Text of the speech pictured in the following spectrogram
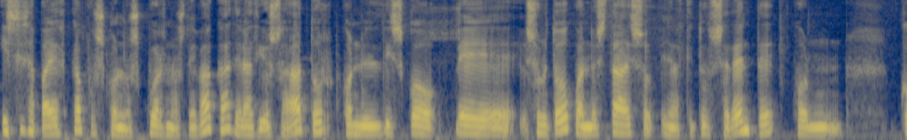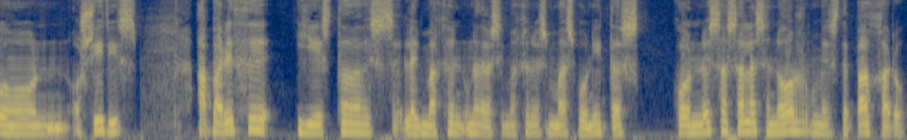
Isis aparezca pues con los cuernos de vaca de la diosa Hathor, con el disco, eh, sobre todo cuando está eso en actitud sedente, con, con Osiris, aparece y esta es la imagen, una de las imágenes más bonitas, con esas alas enormes de pájaro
